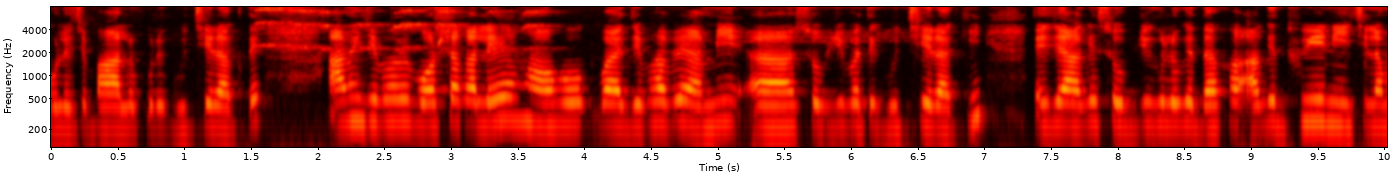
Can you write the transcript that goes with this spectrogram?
বলেছে ভালো করে গুছিয়ে রাখতে। আমি যেভাবে বর্ষাকালে হোক বা যেভাবে আমি সবজিপাতি গুছিয়ে রাখি, এই যে আগে সবজিগুলোকে দেখো, আগে ধুয়ে নিয়েছিলাম,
